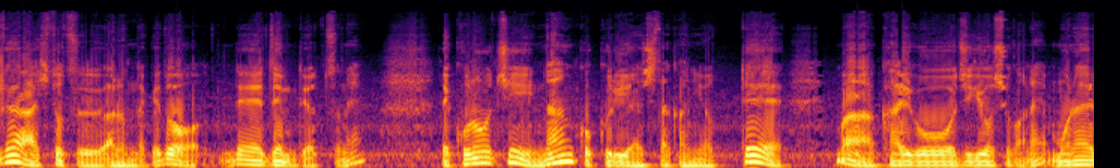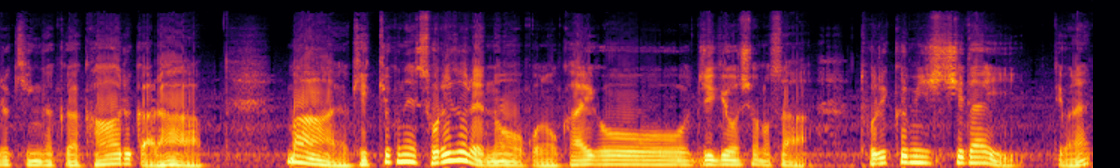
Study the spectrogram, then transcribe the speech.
が1つあるんだけど、で、全部で4つね。で、このうち何個クリアしたかによって、まあ、介護事業所がね、もらえる金額が変わるから、まあ、結局ね、それぞれのこの介護事業所のさ、取り組み次第っていうね、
